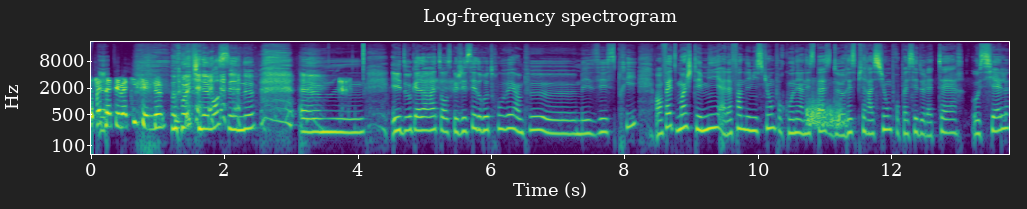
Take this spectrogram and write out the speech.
En fait, la thématique, c'est nœud. ouais, finalement, c'est nœud. Euh, et donc, alors, attends, parce que j'essaie de retrouver un peu euh, mes esprits. En fait, moi, je t'ai mis à la fin de l'émission pour qu'on ait un espace de respiration pour passer de la terre au ciel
